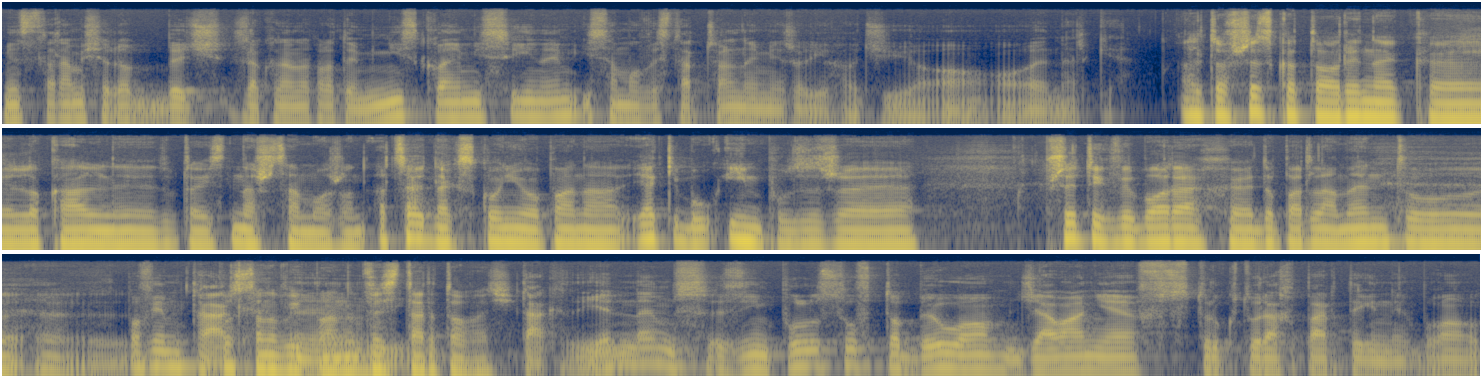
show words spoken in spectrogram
Więc staramy się być zakładem naprawdę niskoemisyjnym i samowystarczalnym, jeżeli chodzi o, o energię. Ale to wszystko to rynek e, lokalny, tutaj nasz samorząd. A co tak. jednak skłoniło Pana, jaki był impuls, że przy tych wyborach e, do parlamentu e, Powiem tak, postanowił Pan wystartować? Tak, jednym z, z, impulsów to było działanie w strukturach partyjnych, bo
